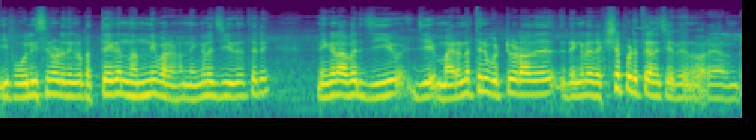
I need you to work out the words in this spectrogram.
ഈ പോലീസിനോട് നിങ്ങൾ പ്രത്യേകം നന്ദി പറയണം. നിങ്ങളുടെ ജീവിതത്തിൽ നിങ്ങൾ അവർ ജീവ മരണത്തിന് വിട്ടുവിടാതെ നിങ്ങളെ രക്ഷപ്പെടുത്തുകയാണ് ചെയ്തതെന്ന് പറയാറുണ്ട്.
